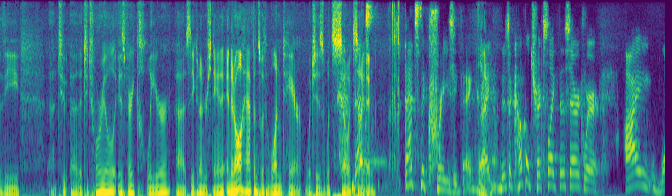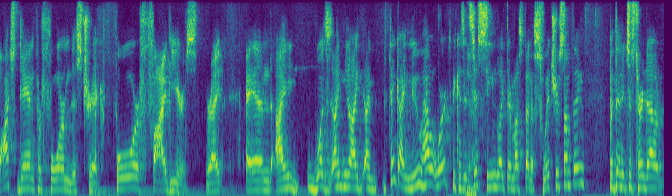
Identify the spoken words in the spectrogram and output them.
The uh, to, uh, the tutorial is very clear, uh, so you can understand it, and it all happens with one tear, which is what's so exciting. That's, that's the crazy thing, right? Yeah. There's a couple tricks like this, Erik, where I watched Dan perform this trick for five years, right? and I was I you know I, I think I knew how it worked because it Yeah. just seemed like there must have been a switch or something. But then it just turned out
